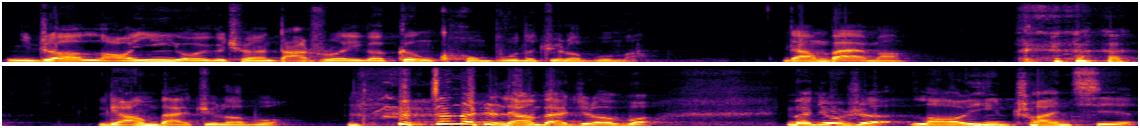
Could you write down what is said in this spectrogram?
你知道老鹰有一个球员打出了一个更恐怖的俱乐部吗？两百吗？两百俱乐部，真的是两百俱乐部，那就是老鹰传奇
